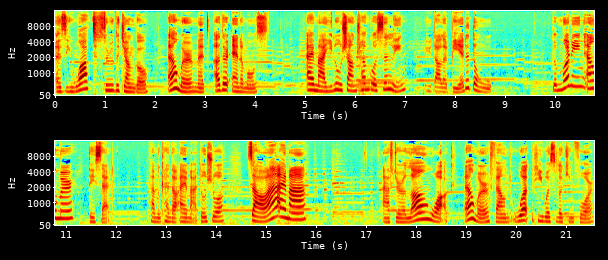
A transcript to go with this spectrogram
As he walked through the jungle, Elmer met other animals. 艾玛一路上穿过森林，遇到了别的动物。 Good morning, Elmer, they said. 他们看到艾玛都说：“早啊，艾玛。” After a long walk, Elmer found what he was looking for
